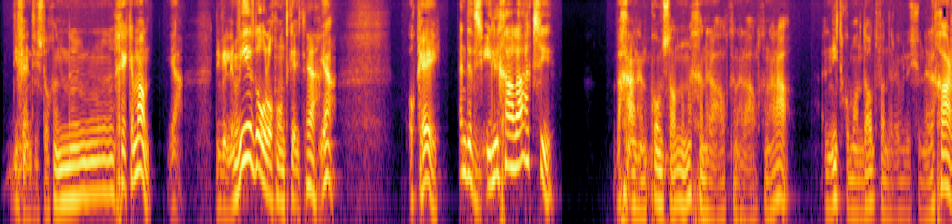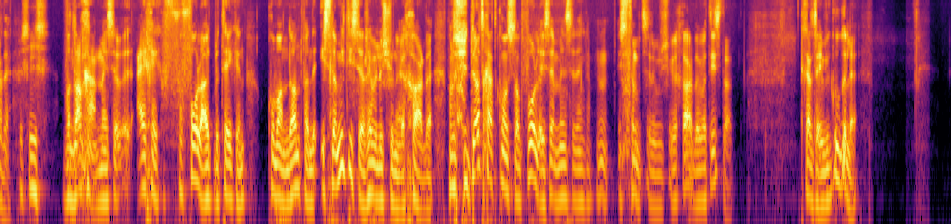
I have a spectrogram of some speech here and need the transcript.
Die vent is toch een eh, gekke man. Ja, die wil een wereldoorlog ontketenen. Ja. Oké, en dit is illegale actie. We gaan hem constant noemen generaal, generaal, generaal. En niet commandant van de revolutionaire garde. Precies. Want dan gaan mensen eigenlijk vo- voluit betekenen commandant van de islamitische revolutionaire garde. Want als je dat gaat constant voorlezen en mensen denken, hm, islamitische revolutionaire garde, wat is dat? Ik ga eens even googelen.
